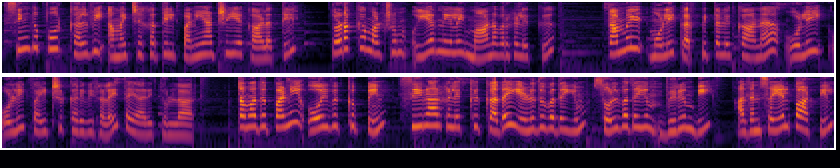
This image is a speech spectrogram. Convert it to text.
சிங்கப்பூர் கல்வி அமைச்சகத்தில் பணியாற்றிய காலத்தில் தொடக்க மற்றும் உயர்நிலை மாணவர்களுக்கு தமிழ் மொழி கற்பித்தலுக்கான ஒலி ஒளி பயிற்றுக் கருவிகளை தயாரித்துள்ளார். தமது பணி ஓய்வுக்கு பின் சீரார்களுக்கு கதை எழுதுவதையும் சொல்வதையும் விரும்பி அதன் செயல்பாட்டில்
